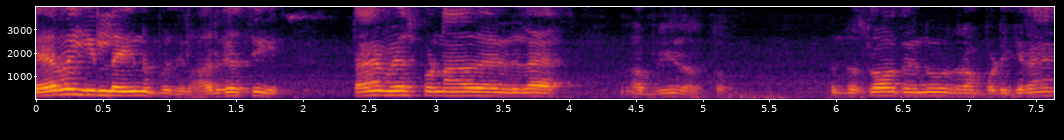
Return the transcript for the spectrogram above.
தேவையில்லைன்னு புரிஞ்சுக்கலாம் அர்ஹசி டைம் வேஸ்ட் பண்ணாத இதில் அப்படின்னு அர்த்தம். இந்த ஸ்லோகத்தை இன்னொரு தரம் படிக்கிறேன்.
